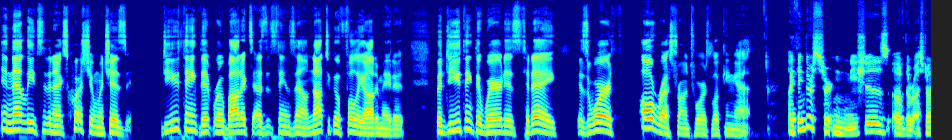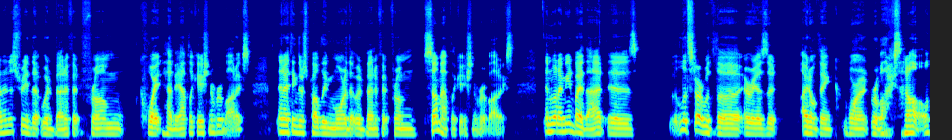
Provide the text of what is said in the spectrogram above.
And that leads to the next question, which is do you think that robotics as it stands now, not to go fully automated, but do you think that where it is today is worth all restaurateurs looking at? I think there's certain niches of the restaurant industry that would benefit from quite heavy application of robotics. And I think there's probably more that would benefit from some application of robotics. And what I mean by that is let's start with the areas that I don't think warrant robotics at all,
